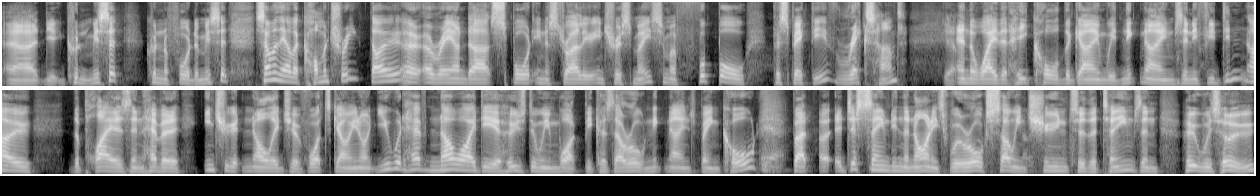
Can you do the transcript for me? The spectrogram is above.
Uh, you couldn't miss it. Couldn't afford to miss it. Some of the other commentary though a- around uh, sport in Australia interests me. From a football perspective, Rex Hunt Yep. and the way that he called the game with nicknames. And if you didn't know the players and have a intricate knowledge of what's going on, you would have no idea who's doing what because they were all nicknames being called. But uh, it just seemed in the 90s we were all so in tune to the teams and who was who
